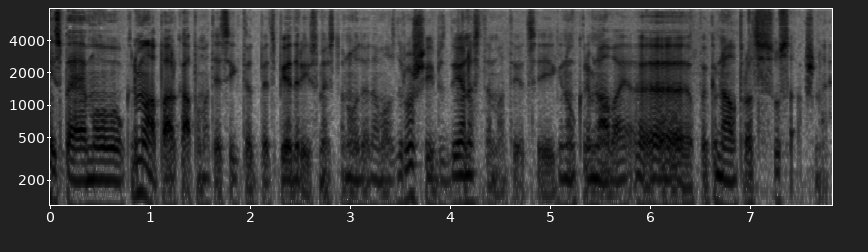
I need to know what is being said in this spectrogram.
iespējamu kriminālu pārkāpumu, attiecīgi, tad pēc piedarības mēs to nododam valsts drošības dienestam, attiecīgi, nu, krimināla, vai, uh, krimināla procesa uzsākšanai.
